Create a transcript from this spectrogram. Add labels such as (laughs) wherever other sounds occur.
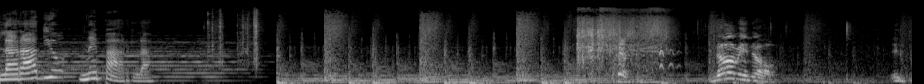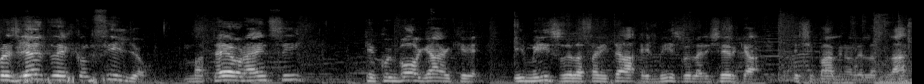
La radio ne parla. Nomino il Presidente del Consiglio Matteo Renzi che coinvolga anche il Ministro della Sanità e il Ministro della Ricerca e ci parlino della SLA.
